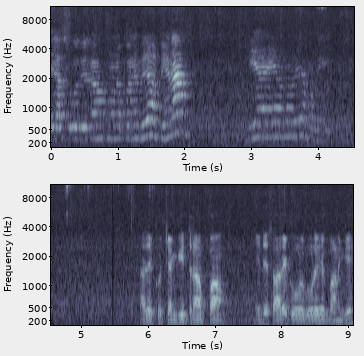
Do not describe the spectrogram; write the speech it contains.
ਇਹ ਸੋਦੇ ਨਾ ਹੁਣ ਆਪਾਂ ਨੇ ਭਜਾਤੇ ਨਾ। ਇਹ ਆਇਆ ਨਾ ਇਹ ਮਨੇ ਆ ਦੇਖੋ ਚੰਗੀ ਤਰ੍ਹਾਂ ਆਪਾਂ ਇਹਦੇ ਸਾਰੇ ਗੋਲ ਗੋਲ ਇਹ ਬਣ ਗਏ।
